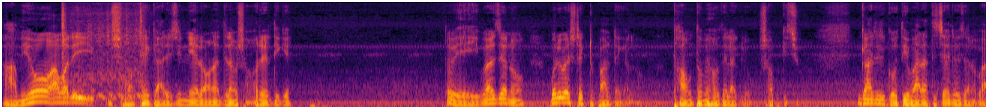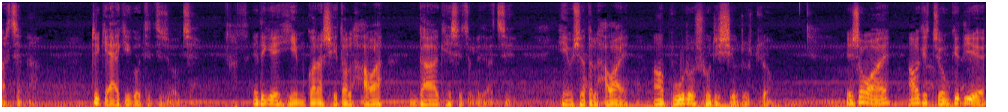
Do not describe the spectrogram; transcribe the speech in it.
আমিও আমার এই শখে গাড়িটি নিয়ে রওনা দিলাম শহরের দিকে। তবে এইবার যেন পরিবেশটা একটু পাল্টে গেল। থমথমে হতে লাগল সবকিছু। গাড়ির গতি বাড়াতে চাইলেও যেন বাড়ছে না। ঠিক একই গতিতে চলছে। এদিকে হিম করা শীতল হাওয়া গা ঘেঁষে চলে যাচ্ছে। হিম শীতল হাওয়ায় আমার পুরো শরীর শিউরে উঠল। এ সময় আমাকে চমকে দিয়ে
